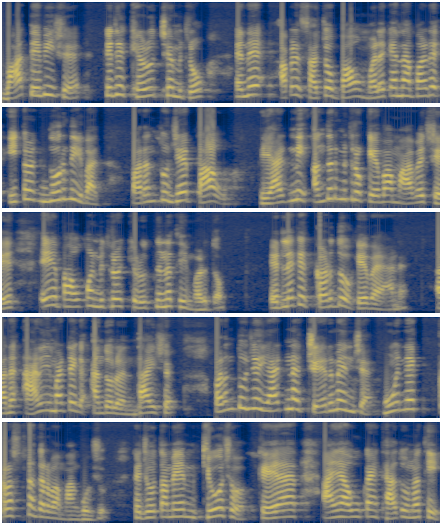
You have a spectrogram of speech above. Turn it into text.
વાત એવી છે કે જે ખેડૂત છે મિત્રો, એને આપણે સાચો ભાવ મળે કે ના મળે એ તો એક દૂરની વાત. પરંતુ જે ભાવ યાર્ડની અંદર મિત્રો કહેવામાં આવે છે, એ ભાવ પણ મિત્રો ખેડૂતને નથી મળતો. એટલે કે કરદો કહેવાય આને. અને આની માટે એક આંદોલન થાય છે. પરંતુ જે યાર્ડના ચેરમેન છે, હું એને એક પ્રશ્ન કરવા માંગુ છું કે જો તમે એમ કહો છો કે યાર, અહીંયા આવું કાંઈ થતું નથી,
